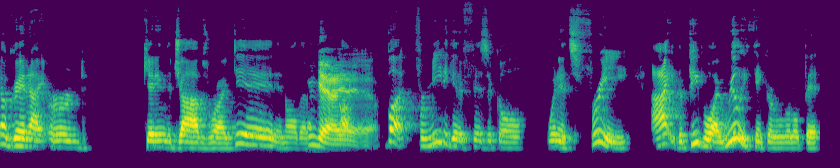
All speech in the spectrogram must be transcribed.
Now, granted, I earned getting the jobs where I did and all that. Yeah, yeah, yeah. But for me to get a physical when it's free, I the people I really think are a little bit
